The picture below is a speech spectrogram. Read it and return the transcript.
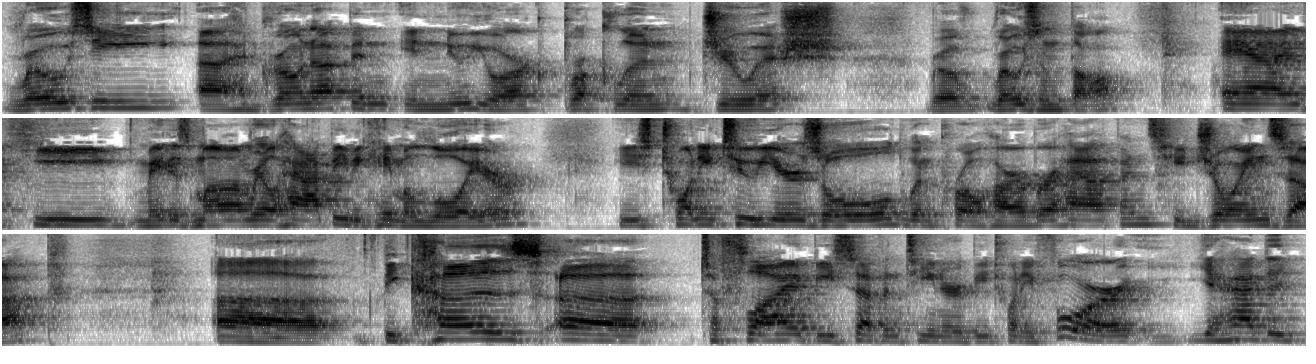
Rosie uh, had grown up in, in New York, Brooklyn, Jewish, Ro- Rosenthal, and he made his mom real happy, became a lawyer. He's 22 years old when Pearl Harbor happens. He joins up uh, because uh, to fly a B 17 or a B 24, you had to,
